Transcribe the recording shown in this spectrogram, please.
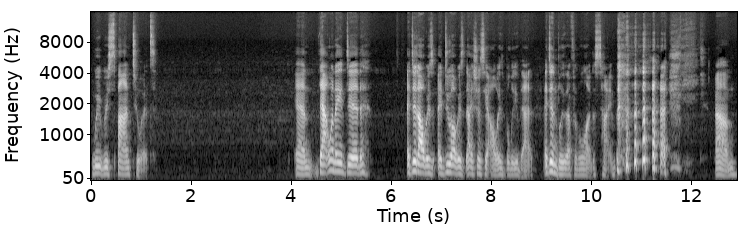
we respond to it. And that one I did I did always I do always I shouldn't say always believe that. I didn't believe that for the longest time. um,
